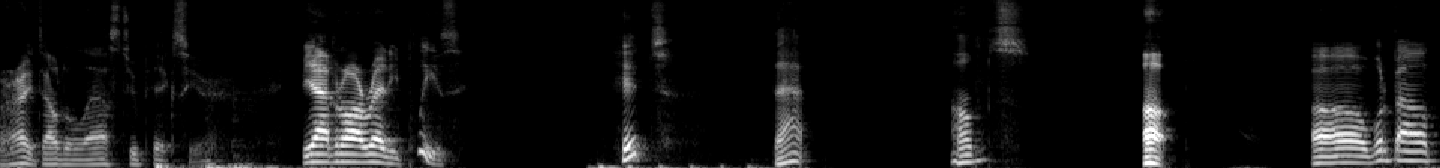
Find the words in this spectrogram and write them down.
All right, down to the last two picks here. If you haven't already, please hit that thumbs up. Uh, what about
